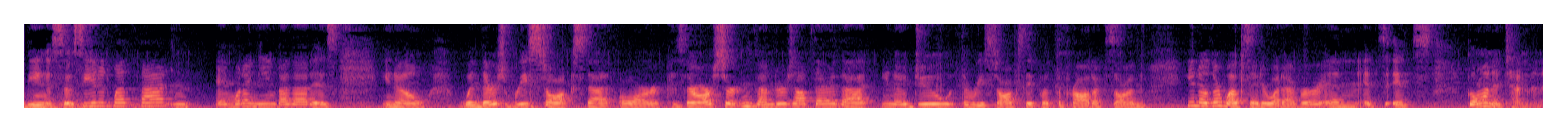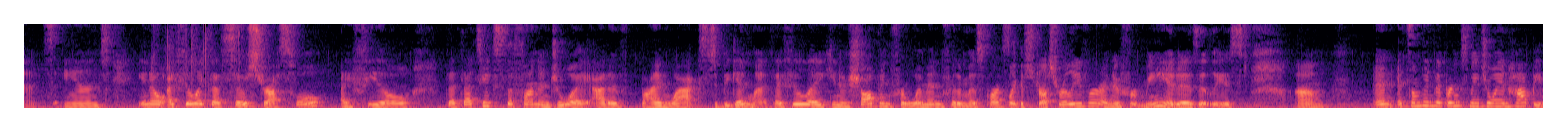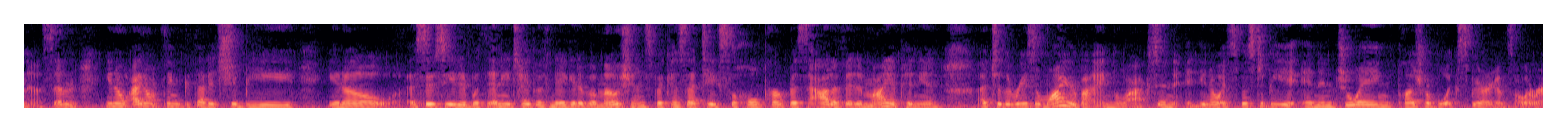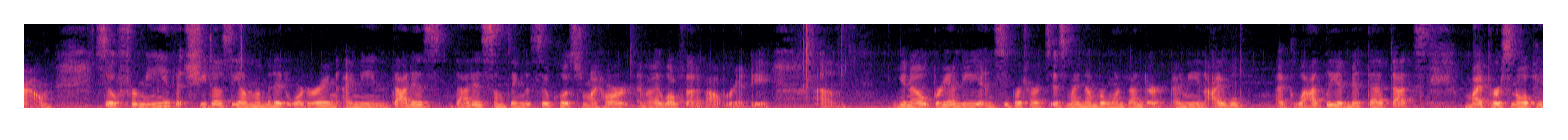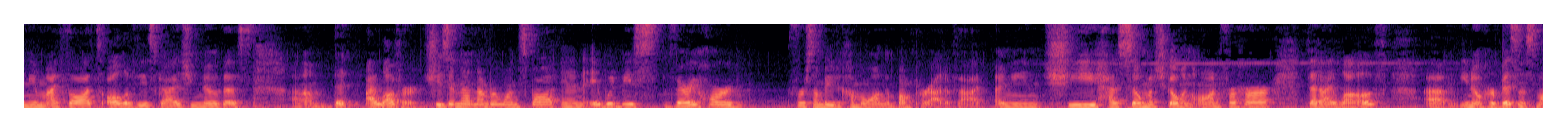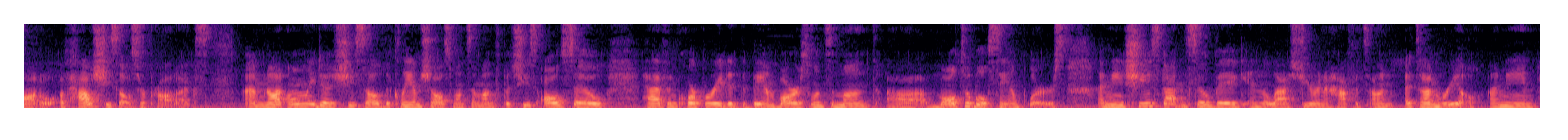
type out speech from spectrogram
being associated with that, and, and what I mean by that is, you know, when there's restocks that are, because there are certain vendors out there that, you know, do the restocks, they put the products on, you know, their website or whatever, and it's, it's gone in 10 minutes. And, you know, I feel like that's so stressful. I feel that that takes the fun and joy out of buying wax to begin with. I feel like, you know, shopping for women for the most part is like a stress reliever. I know for me it is at least. Um, and it's something that brings me joy and happiness. And you know i don't think that it should be you know associated with any type of negative emotions because that takes the whole purpose out of it in my opinion uh, to the reason why you're buying the wax. And you know it's supposed to be an enjoying pleasurable experience all around. So for me that she does the unlimited ordering i mean that is that is something that's so close to my heart and i love that about brandy. Um, you know, Brandy and Super Tarts is my number one vendor. I mean, I will I gladly admit that. That's my personal opinion, my thoughts, all of these guys, you know this, um, that I love her. She's in that number one spot, and it would be very hard for somebody to come along and bump her out of that. I mean, she has so much going on for her that I love. Um, you know, her business model of how she sells her products. Um, not only does she sell the clamshells once a month, but she's also have incorporated the bam bars once a month, uh, multiple samplers. I mean, she's gotten so big in the last year and a half. It's un it's unreal. I mean,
